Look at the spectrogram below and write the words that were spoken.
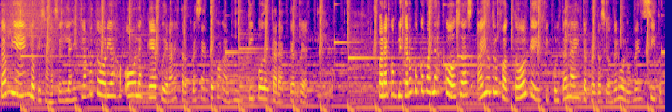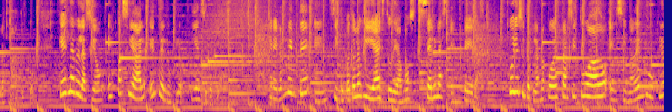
También lo que son las células inflamatorias o las que pudieran estar presentes con algún tipo de carácter reactivo. Para complicar un poco más las cosas, hay otro factor que dificulta la interpretación del volumen citoplasmático, que es la relación espacial entre el núcleo y el citoplasma. Generalmente en citopatología estudiamos células enteras, cuyo citoplasma puede estar situado encima del núcleo,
